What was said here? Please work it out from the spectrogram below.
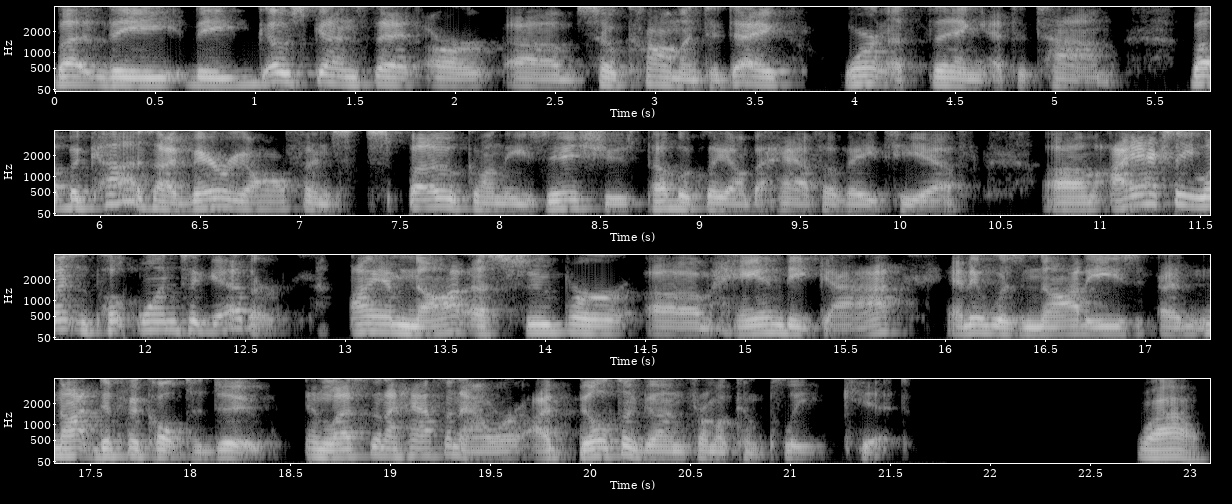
but the the ghost guns that are um, so common today weren't a thing at the time. But because I very often spoke on these issues publicly on behalf of ATF, um, I actually went and put one together. I am not a super um, handy guy, and it was not easy, uh, not difficult to do. In less than a half an hour, I built a gun from a complete kit. Wow,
